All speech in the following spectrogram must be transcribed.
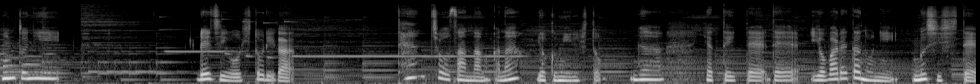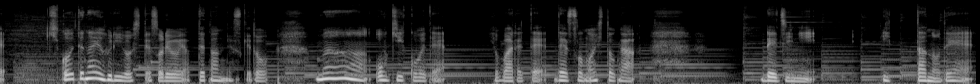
本当にレジを一人が店長さんなのかな？よく見る人がやっていて。で呼ばれたのに無視して聞こえてないふりをしてそれをやってたんですけど。まあ大きい声で呼ばれて。でその人がレジに行ったので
